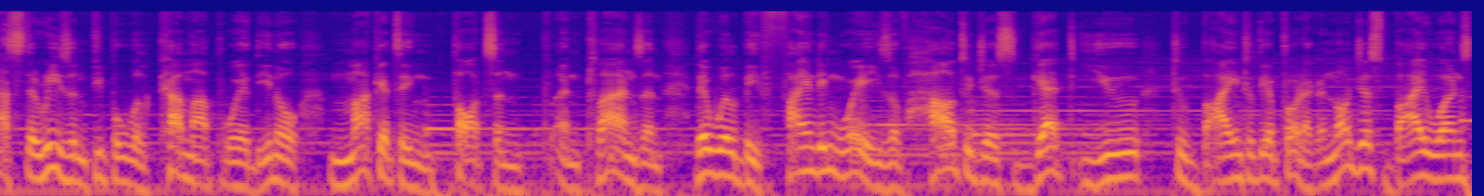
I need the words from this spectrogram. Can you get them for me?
That's the reason people will come up with, you know, marketing thoughts and, and plans, and they will be finding ways of how to just get you to buy into their product and not just buy once,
